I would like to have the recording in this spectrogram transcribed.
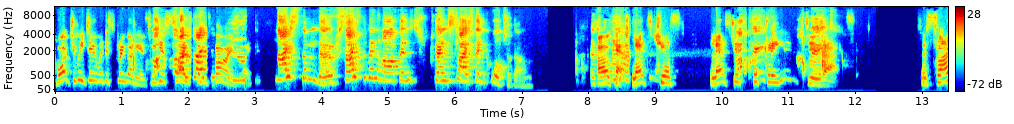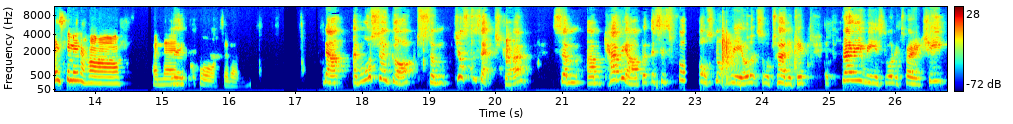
what do we do with the spring onions? We just slice them fine. do- Slice them, no, slice them in half, then then slice, then quarter them. As Okay, let's just let's just Okay, quickly do that. So slice them in half and then Yeah. quarter them. Now, I've also got some, just as extra, some um, caviar, but this is false, not real, it's alternative. It's very reasonable, it's very cheap.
